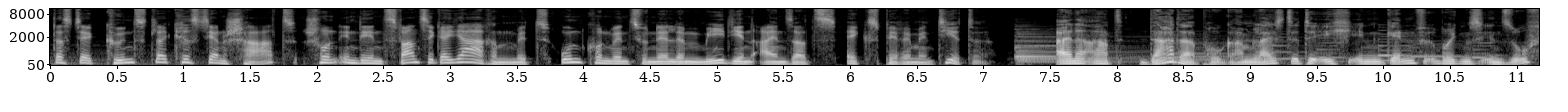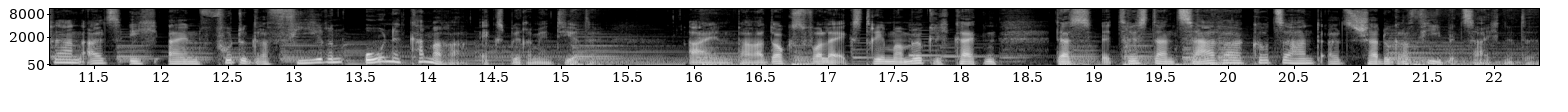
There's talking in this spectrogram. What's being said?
dass der Künstler Christian Schad schon in den 20er Jahren mit unkonventionellem Medieneinsatz experimentierte. Eine Art Dada-Programm leistete ich in Genf übrigens insofern, als ich ein Fotografieren ohne Kamera experimentierte. Ein Paradox voller extremer Möglichkeiten, das Tristan Zara kurzerhand als Schadographie bezeichnete.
